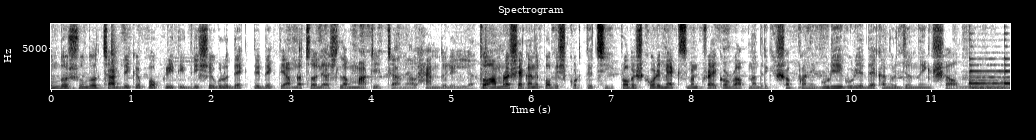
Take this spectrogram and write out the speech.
সুন্দর সুন্দর চারদিকে প্রকৃতিক দৃশ্যগুলো দেখতে দেখতে আমরা চলে আসলাম মাটির টানে, আলহামদুলিল্লাহ। তো আমরা সেখানে প্রবেশ করতেছি। প্রবেশ করে ম্যাক্সিমাম ট্রাই করব আপনাদেরকে সবখানে ঘুরিয়ে ঘুরিয়ে দেখানোর জন্য, ইনশাআল্লাহ।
